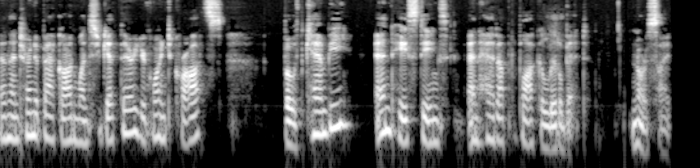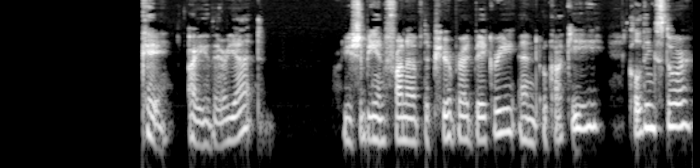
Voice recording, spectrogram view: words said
and then turn it back on once you get there. You're going to cross both Cambie and Hastings and head up the block a little bit, north side. Okay, are you there yet? You should be in front of the Purebread Bakery and Okaki clothing store.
